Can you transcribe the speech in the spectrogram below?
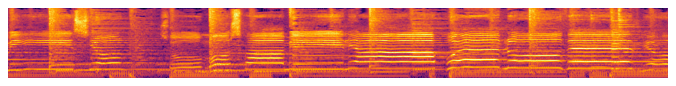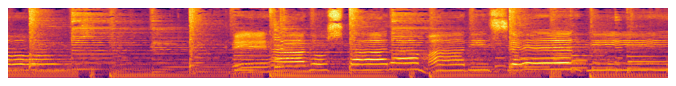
misión. Somos familia, pueblo de Dios, creados para amar y servir.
